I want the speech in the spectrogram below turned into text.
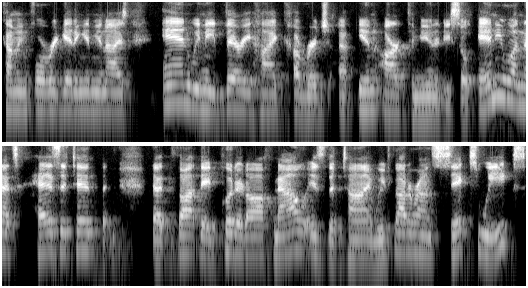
coming forward getting immunized and we need very high coverage uh, in our community. So anyone that's hesitant, that, that, thought they'd put it off, now is the time. We've got around six weeks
